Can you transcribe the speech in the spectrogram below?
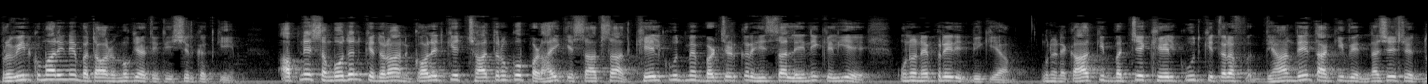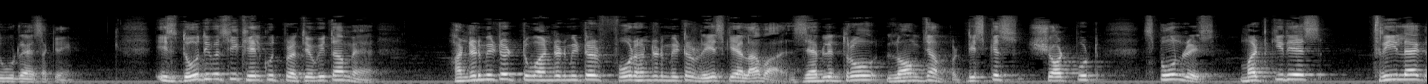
प्रवीण कुमारी ने बतौर मुख्य अतिथि शिरकत की। अपने संबोधन के दौरान कॉलेज के छात्रों को पढ़ाई के साथ साथ खेलकूद में बढ़ चढ़कर हिस्सा लेने के लिए उन्होंने प्रेरित भी किया। उन्होंने कहा कि बच्चे खेलकूद की तरफ़ ध्यान दें ताकि वे नशे से दूर रह सकें। इस दो दिवसीय खेलकूद प्रतियोगिता में 100 मीटर 200 मीटर 400 मीटर रेस के अलावा javelin throw, long jump, discus shot put, spoon race, मटकी race, three leg,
